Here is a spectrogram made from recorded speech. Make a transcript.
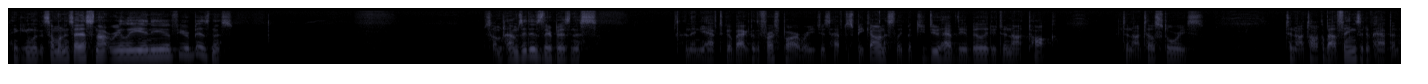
I think you can look at someone and say, that's not really any of your business. Sometimes it is their business. And then you have to go back to the first part where you just have to speak honestly, but you do have the ability to not talk, to not tell stories, to not talk about things that have happened,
